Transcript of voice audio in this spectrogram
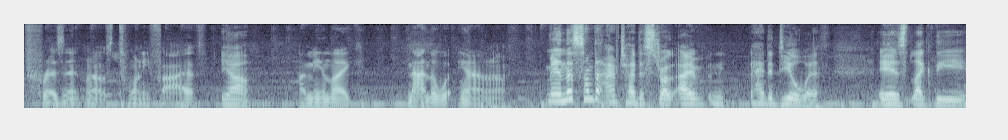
present when I was 25. Yeah. I mean, like, not in the way. Yeah, I don't know. Man, that's something I've tried to struggle. I've had to deal with, is like the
